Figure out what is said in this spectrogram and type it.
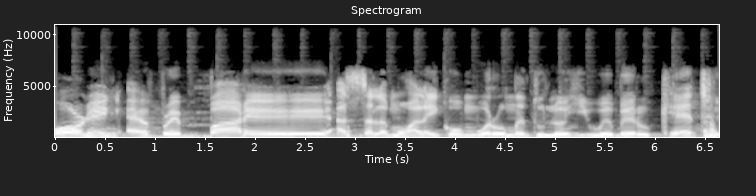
morning everybody Assalamualaikum warahmatullahi wabarakatuh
